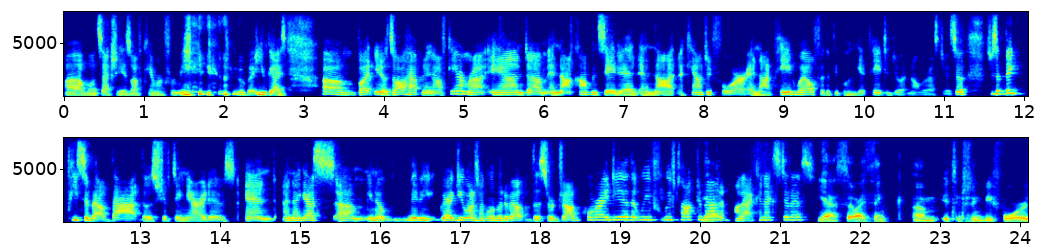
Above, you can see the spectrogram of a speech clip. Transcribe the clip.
Uh, well, it's actually is off camera for me. I don't know about you guys, um, but you know, it's all happening off camera and um, and not compensated and not accounted for and not paid well for the people who get paid to do it and all the rest of it. So, there's a big piece about that, those shifting narratives, and and I guess um, you know maybe Gregg Gregg, do you want to talk a little bit about the sort of job corps idea that we've we've talked about yeah. and how that connects to this? Yeah, so I think um, it's interesting. Before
